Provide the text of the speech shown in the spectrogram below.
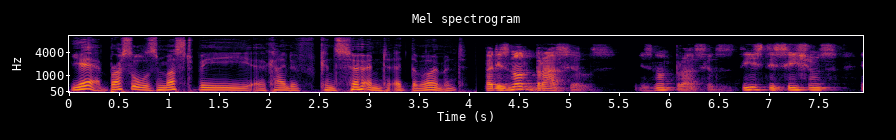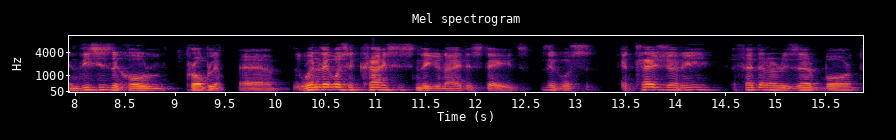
Yeah, Brussels must be uh, kind of concerned at the moment. But it's not Brussels. It's not Brussels. These decisions and this is the whole problem. Uh, when there was a crisis in the United States, there was a Treasury, a Federal Reserve Board,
